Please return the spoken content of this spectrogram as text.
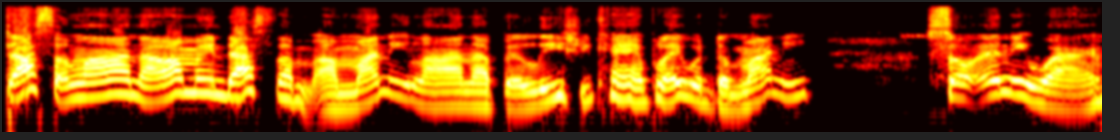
that's a lineup. I mean, that's a, a money lineup. At least you can't play with the money. So anyway,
